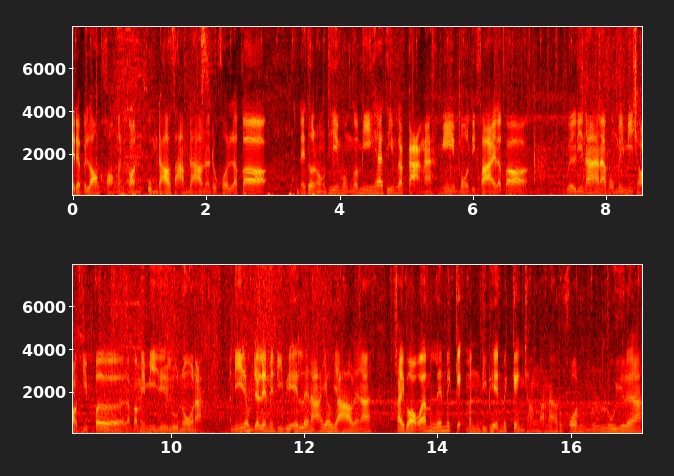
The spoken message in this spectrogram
เดี๋ยวไปลองของกันก่อนกลุ่มดาว 3 ดาวนะทุกคนแล้วก็ในส่วนของทีมผมก็มีแค่ทีมกากๆนะ มี Motify แล้วก็เวลีน่านะ ผมไม่มีชอคิปเปอร์แล้วก็ไม่มีลูโน่นะ อันนี้ผมจะเล่นเป็น DPS เลยนะ ยาวๆเลยนะ ใครบอกว่ามันเล่นไม่เก่งมัน DPS ไม่เก่งช่างมันนะทุกคนผมลุยเลยนะ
